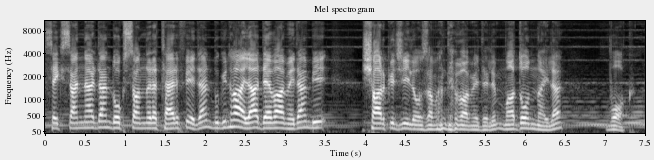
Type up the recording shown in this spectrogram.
80'lerden 90'lara terfi eden, bugün hala devam eden bir şarkıcıyla o zaman devam edelim. Madonna'yla Walk.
